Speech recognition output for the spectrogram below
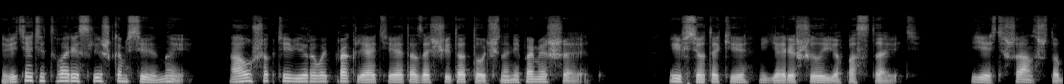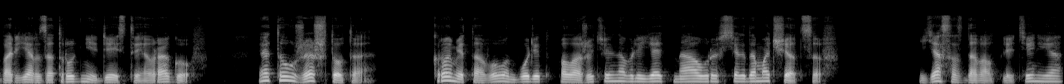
Ведь эти твари слишком сильны, а уж активировать проклятие эта защита точно не помешает. И все-таки я решил ее поставить. Есть шанс, что барьер затруднит действия врагов. Это уже что-то. Кроме того, он будет положительно влиять на ауры всех домочадцев. Я создавал плетения,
